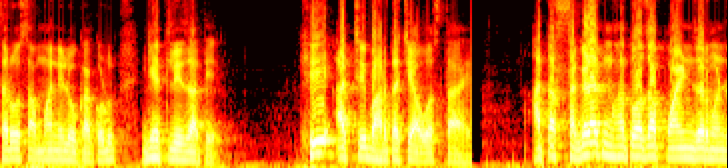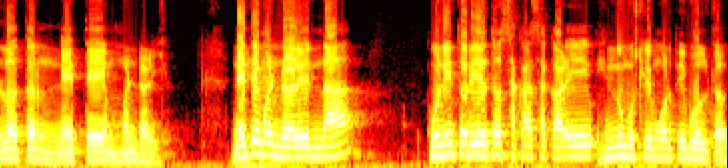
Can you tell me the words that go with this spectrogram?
सर्वसामान्य लोकांकडून घेतली जाते. ही आजची भारताची अवस्था आहे. आता सगळ्यात महत्त्वाचा पॉईंट जर म्हटलं तर नेते मंडळी. नेते मंडळींना कोणीतरी येतं सकाळ सकाळी हिंदू मुस्लिमवरती बोलतं.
